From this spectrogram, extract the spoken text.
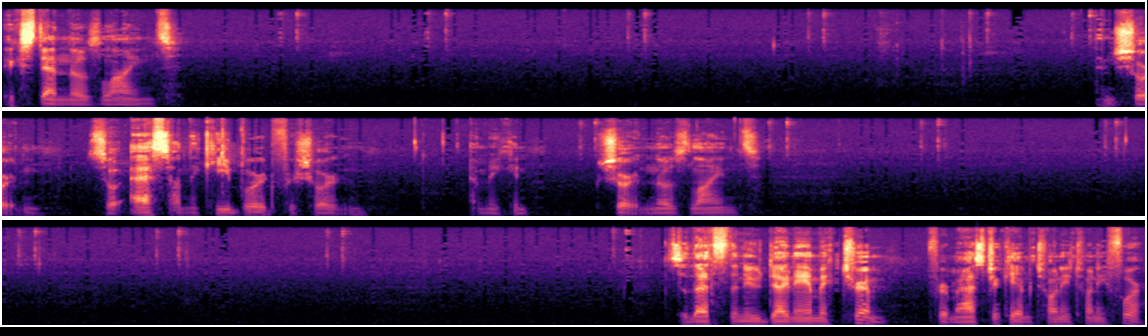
extend those lines. And shorten. So S on the keyboard for shorten. And we can shorten those lines So that's the new dynamic trim for Mastercam 2024.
